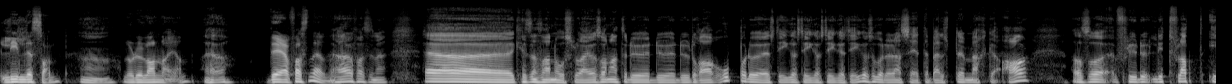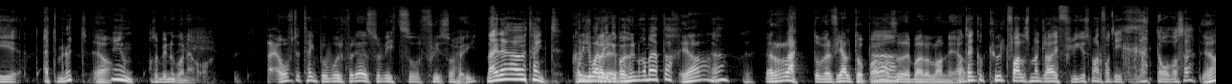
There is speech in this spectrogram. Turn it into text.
Lillesand når du lander igjen. Ja. Det er fascinerende. Ja, det er fascinerende. Eh, Kristiansand og Oslo er jo sånn at du, du, du drar opp, og du stiger og stiger stiger, stiger, og så går det der setebeltemerket A, og så flyr du litt flatt i ett minutt, Ja. Og så begynner du å gå nedover. Jeg har ofte tenkt på hvorfor det er så vidt å fly så høyt. Nei, det har jeg jo tenkt. Kan Kan du ikke bare ligge på 100 meter? Ja. Rett over fjelltoppene, Ja. så det er bare å lande igjen. Og tenk hvor kult for alle som er glad i fly, som hadde fått de rett over seg. Ja.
